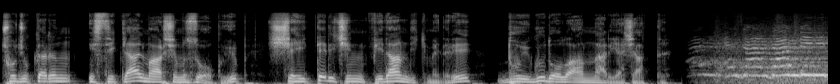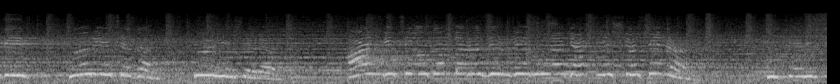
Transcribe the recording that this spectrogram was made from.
Çocukların İstiklal Marşımızı okuyup şehitler için fidan dikmeleri duygu dolu anlar yaşattı. Ben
